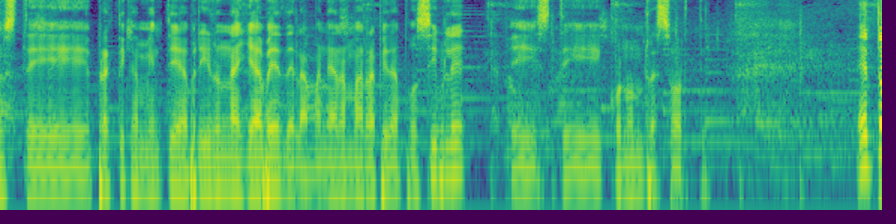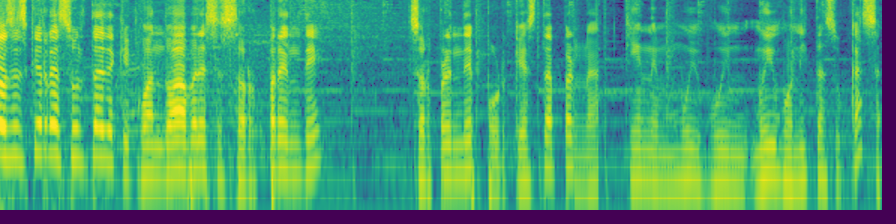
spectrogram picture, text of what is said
este, prácticamente abrir una llave de la manera más rápida posible, este, con un resorte. Entonces, ¿qué resulta de que cuando abre se sorprende? Sorprende porque esta persona tiene muy, muy, muy bonita su casa.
